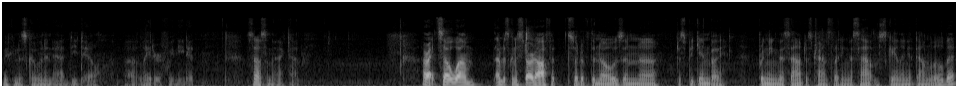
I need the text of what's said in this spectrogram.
We can just go in and add detail uh, later if we need it. So something like that. All right, so um, I'm just going to start off at sort of the nose and uh, just begin by bringing this out, just translating this out and scaling it down a little bit.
